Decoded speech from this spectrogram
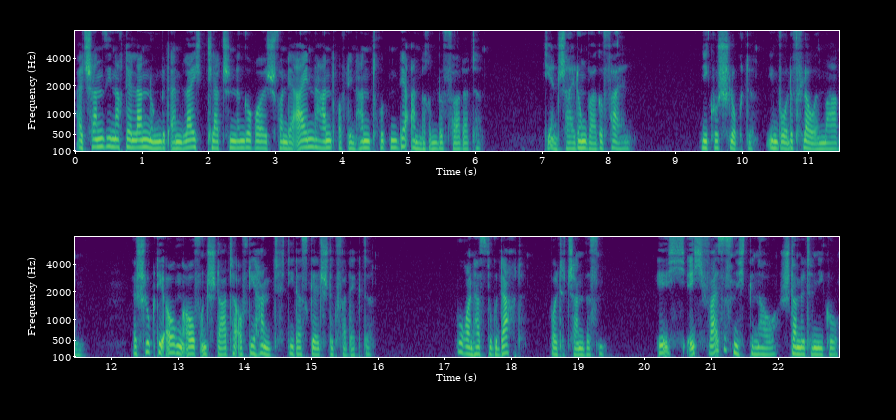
als Schansi nach der Landung mit einem leicht klatschenden Geräusch von der einen Hand auf den Handrücken der anderen beförderte. Die Entscheidung war gefallen. Nico schluckte, ihm wurde flau im Magen. Er schlug die Augen auf und starrte auf die Hand, die das Geldstück verdeckte. Woran hast du gedacht? wollte Chan wissen. Ich, ich weiß es nicht genau, stammelte Nico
